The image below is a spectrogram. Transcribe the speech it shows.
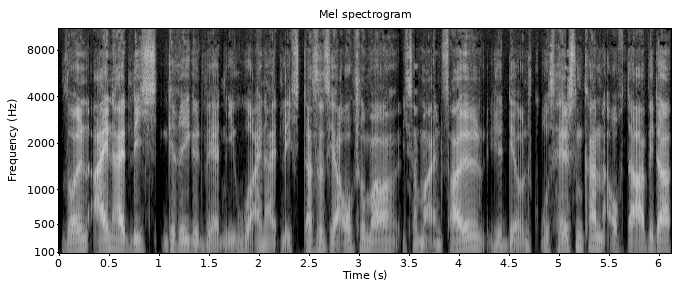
sollen einheitlich geregelt werden, EU-einheitlich. Das ist ja auch schon mal, ich sag mal, ein Fall, der uns groß helfen kann. Auch da wieder,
